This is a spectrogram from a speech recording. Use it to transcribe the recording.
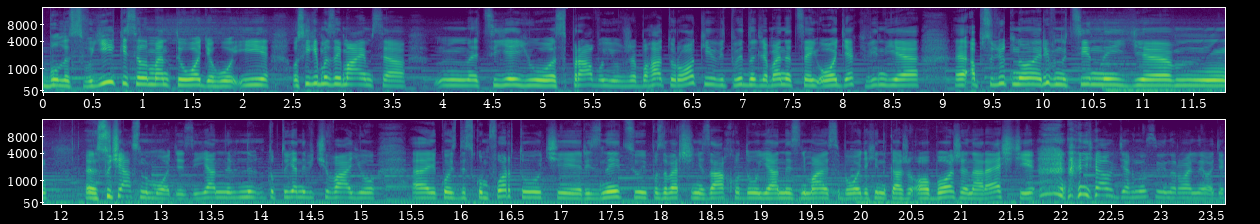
Були свої якісь елементи одягу, і оскільки ми займаємося цією справою вже багато років, відповідно для мене цей одяг він є е, абсолютно рівноцінний е, сучасному одязі. Я не, не тобто я не відчуваю е, якогось дискомфорту чи різницю. І по завершенні заходу я не знімаю себе одяг і не кажу, о Боже, нарешті я вдягну свій нормальний одяг.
